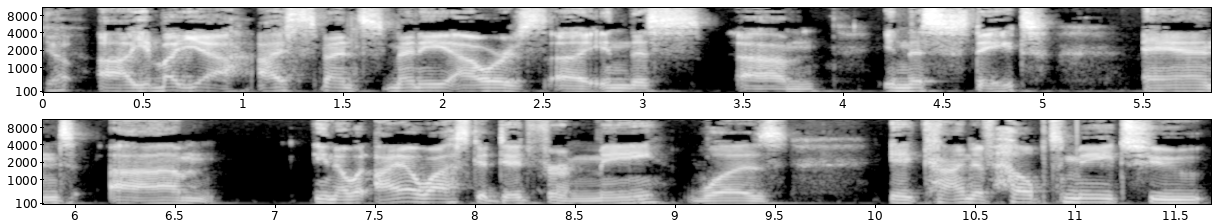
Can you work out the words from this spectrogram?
Yep. Uh, yeah, but yeah, I spent many hours uh, in this um, in this state, and um, you know what ayahuasca did for me was it kind of helped me to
